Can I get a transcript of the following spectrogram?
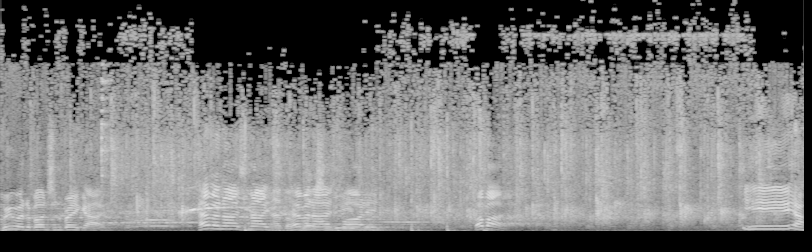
We were the Bunch and Break guys. Have a nice night. Have a Have a nice party. evening. Bye bye. Ja.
